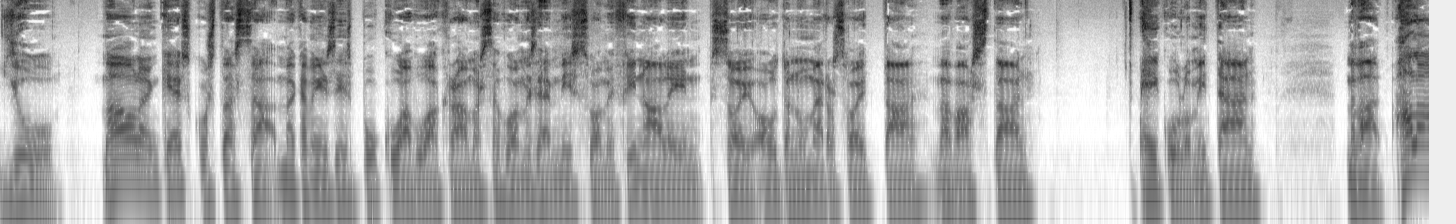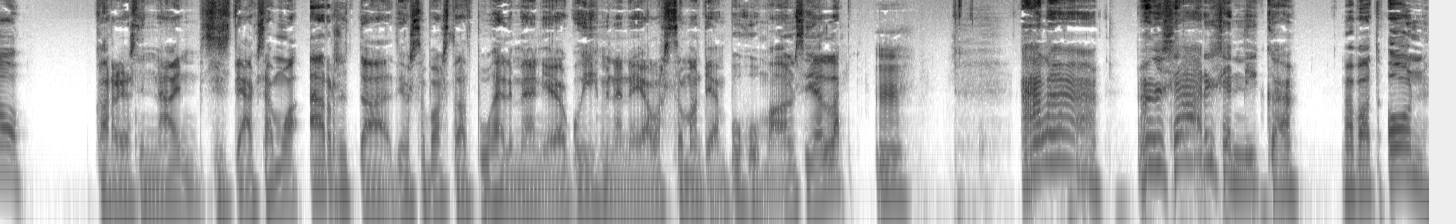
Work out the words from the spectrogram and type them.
Juu. Mä olen keskustassa, mä kävin siis pukua vuokraamassa huomiseen Miss Suomi-finaaliin. Soi outo numero soittaa, mä vastaan. Ei kuulu mitään. Mä vaan, haloo! Karjasin näin. Siis tiedätkö sä, mua ärsyttää, että jos sä vastaat puhelimeen ja joku ihminen ei ala saman tien puhumaan siellä. Mm. Älä, onko Saarisen Nika? Mä vaat, on.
